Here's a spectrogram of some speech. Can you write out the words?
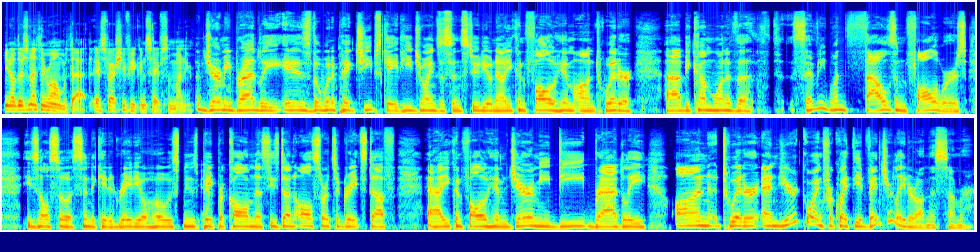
you know, there's nothing wrong with that, especially if you can save some money. Jeremy Bradley is the Winnipeg cheapskate. He joins us in studio now. You can follow him on Twitter. Uh, become one of the seventy-one thousand followers followers. He's also a syndicated radio host, newspaper yeah. columnist. He's done all sorts of great stuff. Uh, you can follow him, Jeremy D. Bradley, on Twitter. And you're going for quite the adventure later on this summer.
